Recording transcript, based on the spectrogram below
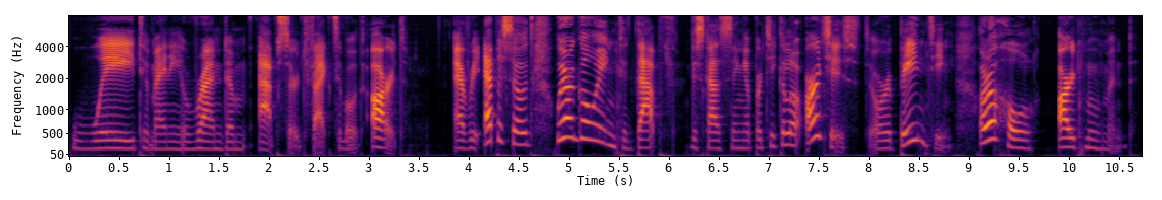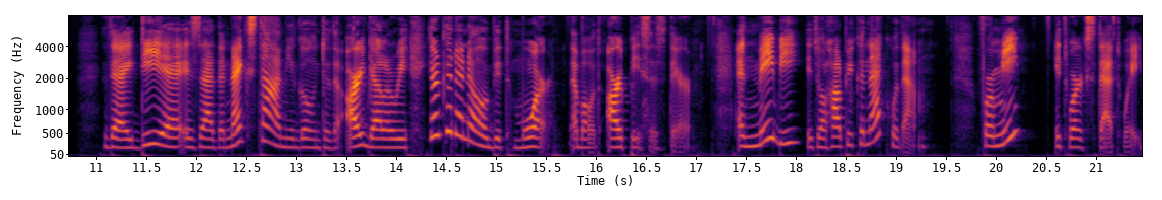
way too many random, absurd facts about art. Every episode, we are going to depth discussing a particular artist or a painting or a whole art movement. The idea is that the next time you go into the art gallery, you're gonna know a bit more about art pieces there and maybe it will help you connect with them. For me, it works that way.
